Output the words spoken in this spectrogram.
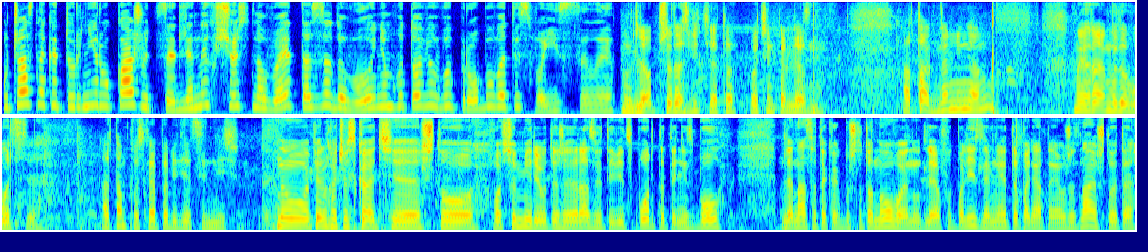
Учасники турніру кажуть, це для них щось нове та з задоволенням готові випробувати свої сили. Для развития это очень полезно. А так, для мене ну, ми граємо в удовольствие. А там пускай победит сильнейший. Ну, во-первых, хочу сказать, э, что во всем мире вот уже развитый вид спорта, теннисбол. Для нас это как бы что-то новое. Ну, для футболиста, для меня это понятно, я уже знаю, что это.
